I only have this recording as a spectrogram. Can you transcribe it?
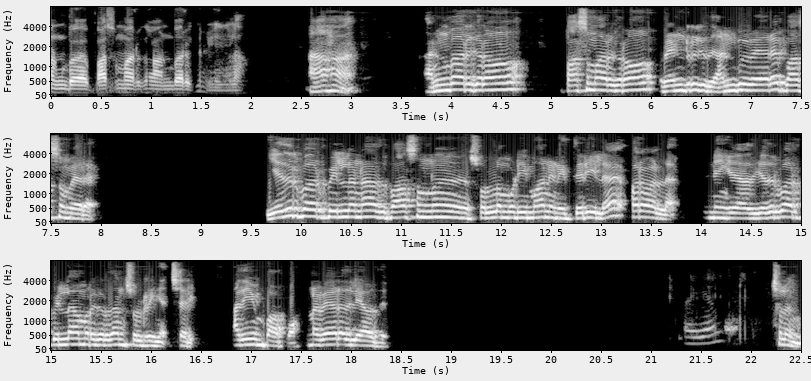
நம்ம பாசமா இருக்கோம் அன்பா இருக்கோம் இல்லைங்களா? ஆஹா. அன்பா இருக்கிறோம் பாசமா இருக்கிறோம் ரெண்டு இருக்குது அன்பு வேற பாசம் வேற. எதிர்பார்ப்பு இல்லைன்னா அது பாசம்னு சொல்ல முடியுமான்னு எனக்கு தெரியல. பரவாயில்ல. நீங்க அது எதிர்பார்ப்பு இல்லாம இருக்கிறதான்னு சொல்றீங்க. சரி. அதையும் பார்ப்போம். இன்னும் வேற எதுலயாவது? சொல்லுங்க.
